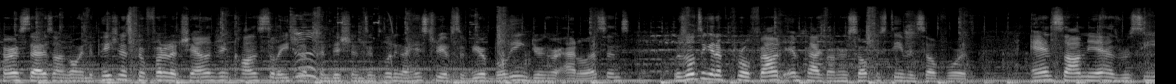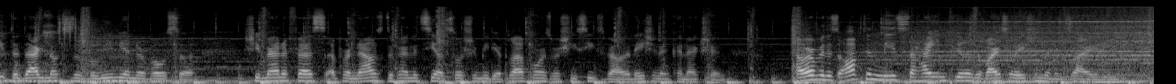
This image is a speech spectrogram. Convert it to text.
Current status ongoing. The patient has confronted a challenging constellation of conditions, including a history of severe bullying during her adolescence, resulting in a profound impact on her self esteem and self worth. Ansomnia has received the diagnosis of bulimia nervosa. She manifests a pronounced dependency on social media platforms where she seeks validation and connection. However, this often leads to heightened feelings of isolation and anxiety.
